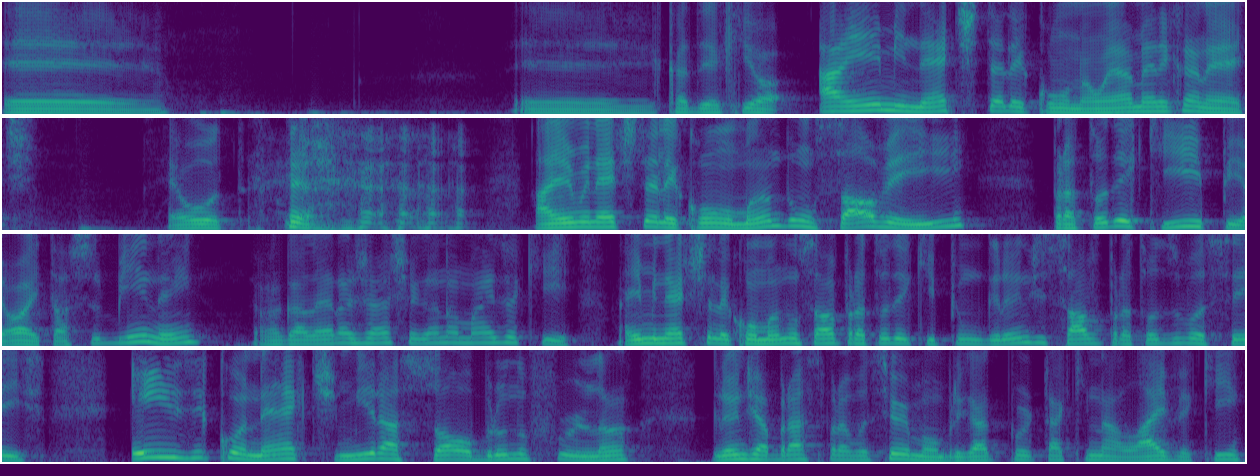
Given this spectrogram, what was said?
É... É, cadê aqui, ó? AMNet Telecom, não é Americanet. É outra. AMNet Telecom, manda um salve aí pra toda a equipe. Ó, e tá subindo, hein? Tem uma galera já chegando a mais aqui. A Mnet Telecom manda um salve pra toda a equipe. Um grande salve pra todos vocês. Easy Connect, Mirassol, Bruno Furlan. Grande abraço pra você, irmão. Obrigado por estar aqui na live aqui.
